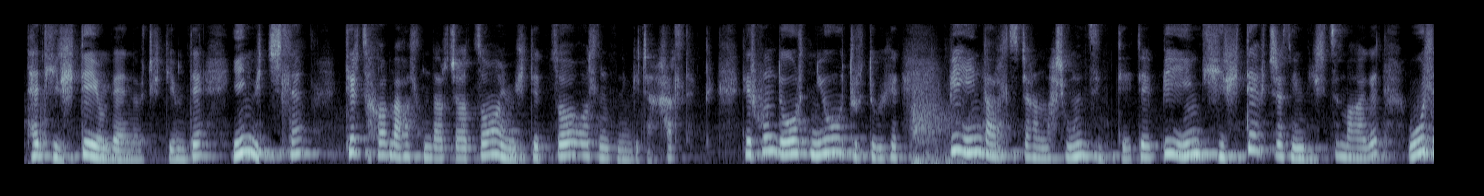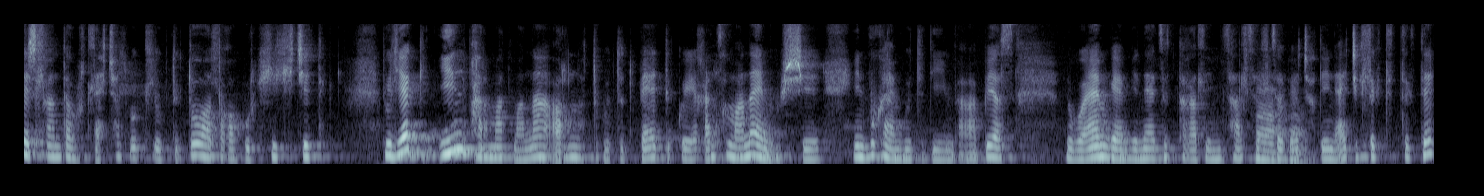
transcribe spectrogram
Танд хэрэгтэй юм байна уу гэдэг юм тэ. Энэ мэтлэн тэр зохион байгуулалтанд орж байгаа 100 эмэгтэй 100 ууланд ингэж анхаарал. Тэр хүнд өөрт нь юу төрдөг гэхээр би энд оролцож байгаа нь маш үн цэнтэй тий. Би энд хэрэгтэй учраас энд ирсэн байгаа гэд үйл ажиллагаандаа хүртэл ач холбогдол өгдөг, дуу хоолойгоо хүргэхийг хичээдэг. Тэгвэл яг энэ формат манай орон нутгуудад байдаггүй. Ганцхан манай аймаг биш ээ. Энэ бүх аймагуудад ийм байгаа. Би бас нөгөө аймаг аймгийн найзуудтайгаа л энэ сал солилцоо байж хад энэ ажиглагддаг тий.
